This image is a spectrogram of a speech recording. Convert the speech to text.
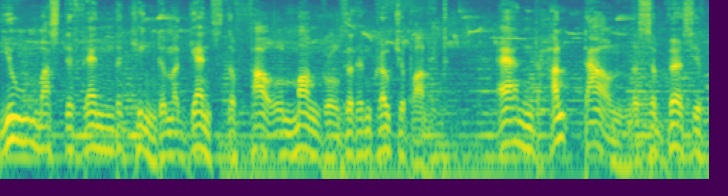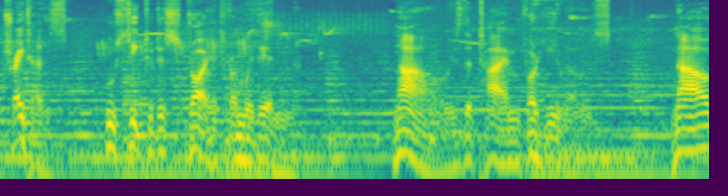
You must defend the kingdom against the foul mongrels that encroach upon it, and hunt down the subversive traitors who seek to destroy it from within. Now is the time for heroes. Now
